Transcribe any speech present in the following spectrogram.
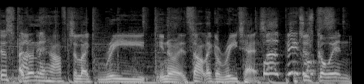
Just I don't in. even have to like re, you know, it's not like a retest. Well, big You just go in.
